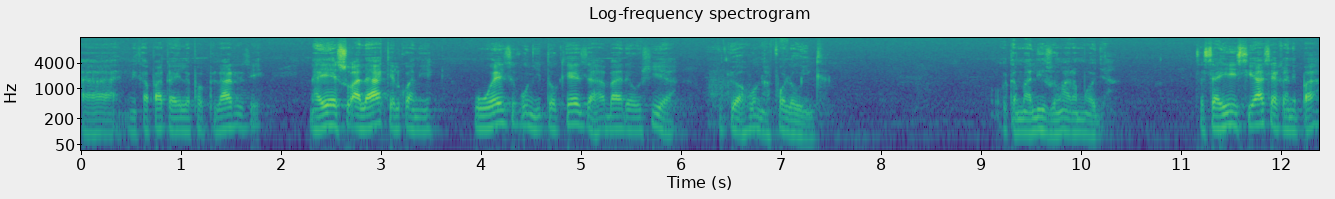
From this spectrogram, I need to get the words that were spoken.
uh, nikapata ile popularity na yeye suala yake alikuwa ni huwezi kujitokeza habari ya ushia ukiwa huna following, utamalizwa mara moja. Sasa hii siasa ikanipa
